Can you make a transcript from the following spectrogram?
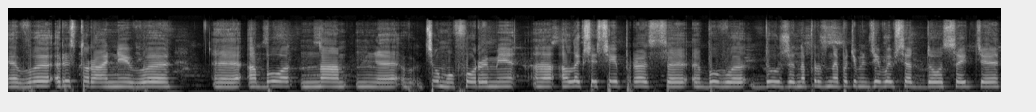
Е, В ресторані в е, або на е, цьому форумі е, Олексій Сіпрас е, був дуже напружений, потім з'явився досить е,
